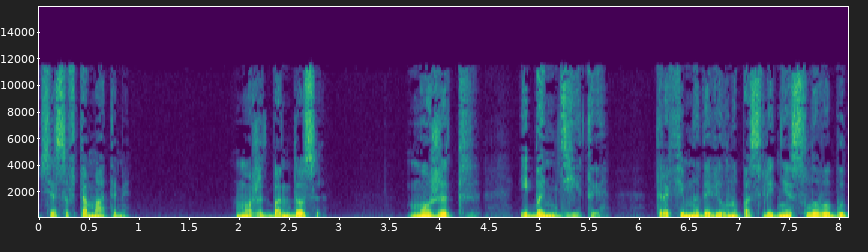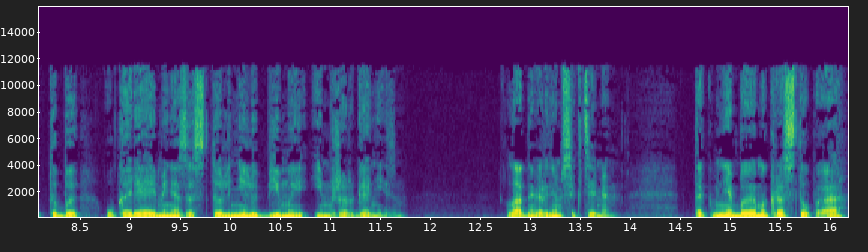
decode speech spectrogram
все с автоматами. Может, бандосы? Может, и бандиты. Трофим надавил на последнее слово, будто бы укоряя меня за столь нелюбимый им же организм. Ладно, вернемся к теме. Так мне бы макроступы, а?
